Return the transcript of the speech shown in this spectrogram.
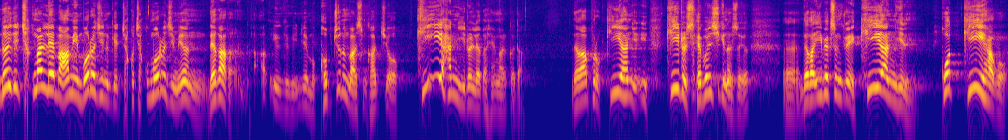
너희들이 정말 내 마음이 멀어지는 게 자꾸 자꾸 멀어지면 내가 이제 뭐 겁주는 말씀 같죠. 기이한 일을 내가 행할 거다. 내가 앞으로 기이한 일, 기이를 세 번씩이나 써요. 내가 이 백성 중에 기이한 일, 곧 기이하고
